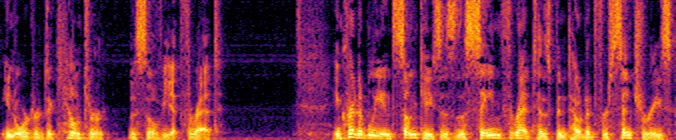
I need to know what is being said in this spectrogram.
in order to counter the Soviet threat. Incredibly, in some cases, the same threat has been touted for centuries,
